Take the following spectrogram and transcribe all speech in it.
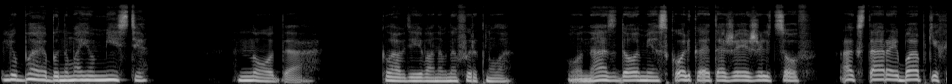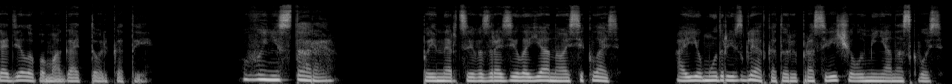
Любая бы на моем месте». «Ну да», — Клавдия Ивановна фыркнула. У нас в доме сколько этажей жильцов, а к старой бабке ходила помогать только ты. Вы не старая, по инерции возразила я, но осеклась, а ее мудрый взгляд, который просвечивал у меня насквозь.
